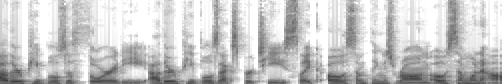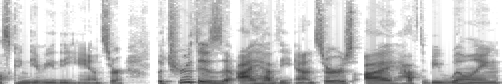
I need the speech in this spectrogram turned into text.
other people's authority, other people's expertise, like, oh, something's wrong. Oh, someone else can give you the answer. The truth is that I have the answers. I have to be willing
